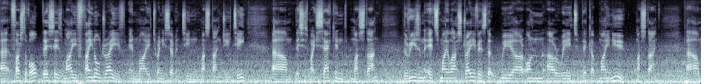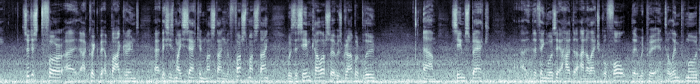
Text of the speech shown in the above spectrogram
Uh, first of all, this is my final drive in my 2017 Mustang GT. Um, this is my second Mustang. The reason it's my last drive is that we are on our way to pick up my new Mustang. Um, so just for a, a, quick bit of background, uh, this is my second Mustang. The first Mustang was the same colour, so it was grabber blue, um, same spec. Uh, the thing was it had an electrical fault that would put it into limp mode.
